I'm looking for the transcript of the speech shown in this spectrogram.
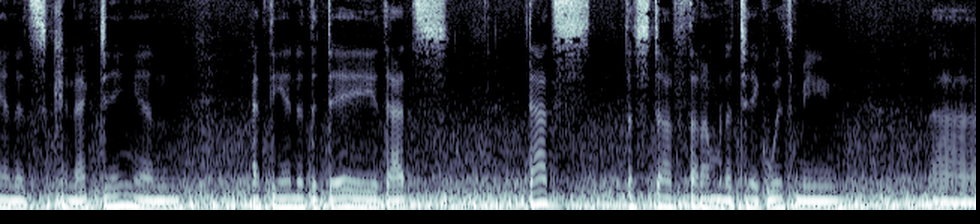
and it's connecting, and at the end of the day, that's that's the stuff that I'm going to take with me. Uh,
